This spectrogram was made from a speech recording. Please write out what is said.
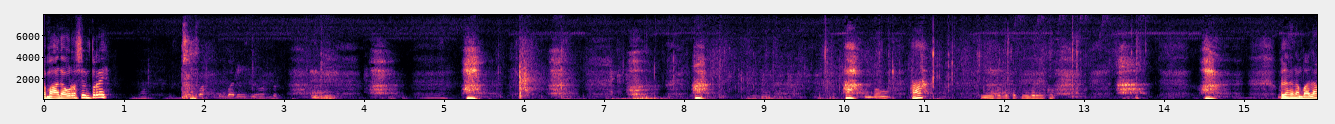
Tamaan na oras yun, pre. Ha? Wala ka ng bala?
